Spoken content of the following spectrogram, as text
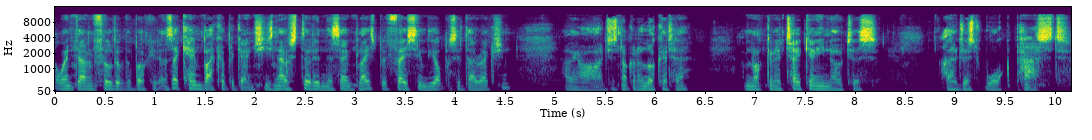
I went down and filled up the bucket. As I came back up again, she's now stood in the same place, but facing the opposite direction. I think, oh, I'm just not going to look at her. I'm not going to take any notice. I'll just walk past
